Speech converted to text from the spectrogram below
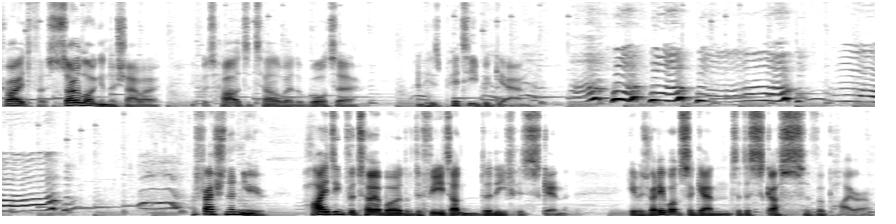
cried for so long in the shower, it was hard to tell where the water and his pity began. Fresh and new, hiding the turmoil of defeat underneath his skin, he was ready once again to discuss pyro.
